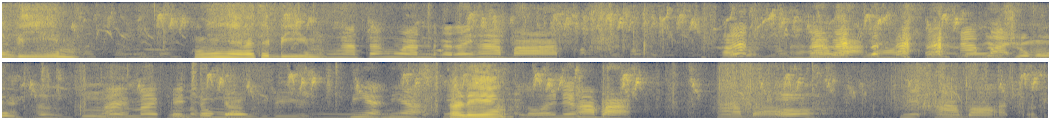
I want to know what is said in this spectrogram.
ทันบีม นี่ไงไม่ใช่บีม ทำงานทั้งวันก็ได้ห้าบาทห้าบาทห้าบาทหนึ่งชั่วโมงไม่ไม่เป็นชั่วโมงเนี่ยเนี่ยนาเล้ง ร้อยเนี่ยห้าบาทห้าบาทอ่านี่ห้าบาทโอเค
